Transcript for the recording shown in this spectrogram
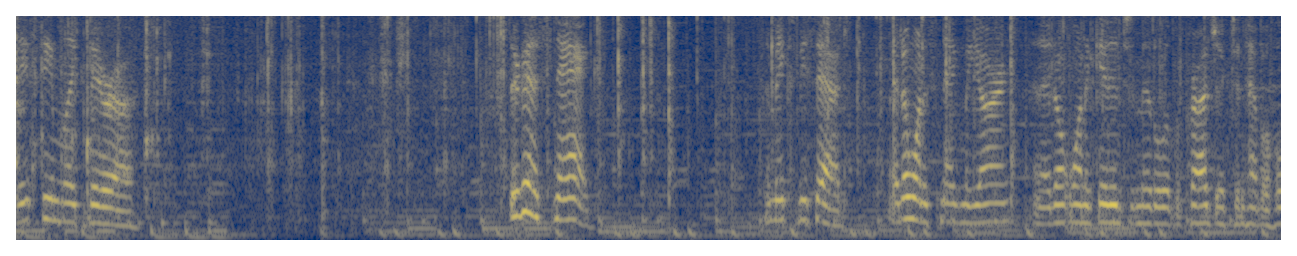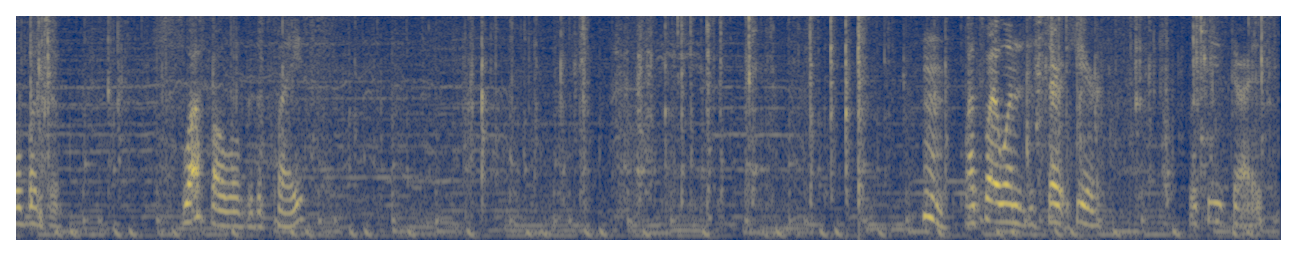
They seem like they're, uh, they're to snag. It makes me sad. I don't want to snag my yarn, and I don't want to get into the middle of a project and have a whole bunch of fluff all over the place. Hmm, that's why I wanted to start here with these guys.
